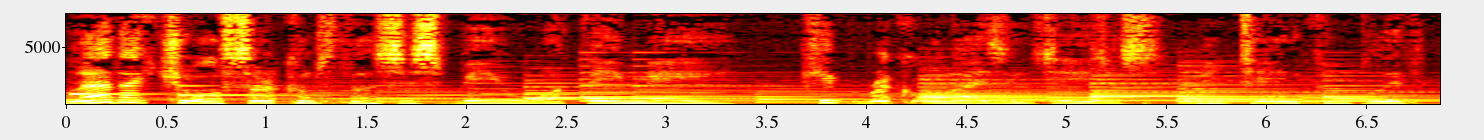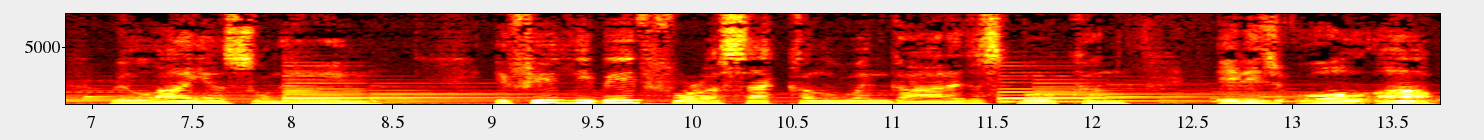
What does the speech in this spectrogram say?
Let actual circumstances be what they may. Keep recognizing Jesus. Maintain complete reliance on Him. If you debate for a second when God has spoken, it is all up.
